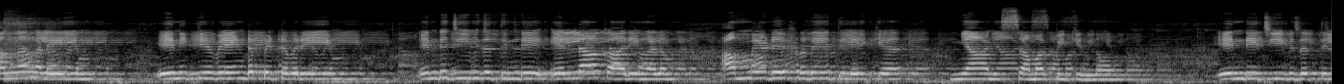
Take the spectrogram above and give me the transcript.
അംഗങ്ങളെയും എനിക്ക് വേണ്ടപ്പെട്ടവരെയും എന്റെ ജീവിതത്തിന്റെ എല്ലാ കാര്യങ്ങളും അമ്മയുടെ ഹൃദയത്തിലേക്ക് ഞാൻ സമർപ്പിക്കുന്നു. എന്റെ ജീവിതത്തിൽ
